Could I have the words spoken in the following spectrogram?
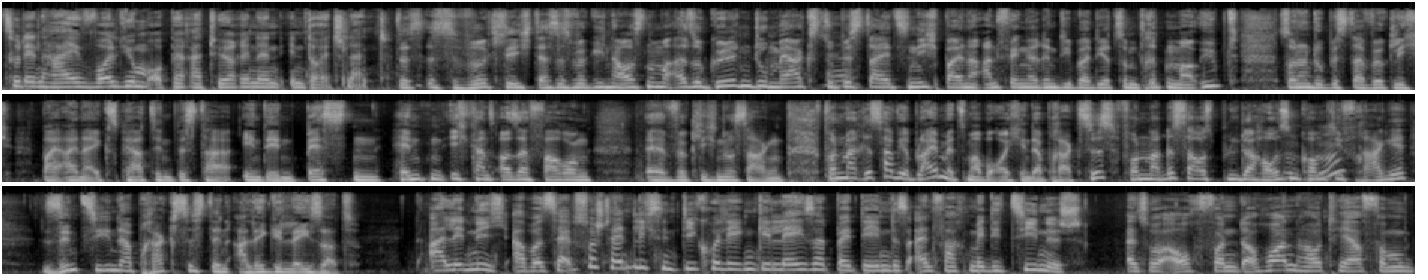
zu den High-Volume-Operateurinnen in Deutschland. Das ist wirklich, das ist wirklich eine Hausnummer. Also Gülden, du merkst, du ja. bist da jetzt nicht bei einer Anfängerin, die bei dir zum dritten Mal übt, sondern du bist da wirklich bei einer Expertin, bist da in den besten Händen. Ich kann es aus Erfahrung äh, wirklich nur sagen. Von Marissa, wir bleiben jetzt mal bei euch in der Praxis. Von Marissa aus Blüderhausen mhm. kommt die Frage, sind Sie in der Praxis denn alle gelasert? Alle nicht, aber selbstverständlich sind die Kollegen gelasert, bei denen das einfach medizinisch, also auch von der Hornhaut her, vom,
